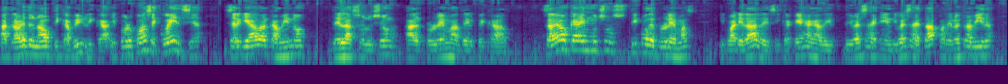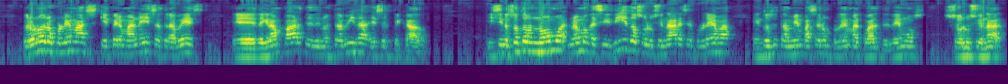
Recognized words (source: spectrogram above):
a través de una óptica bíblica y por consecuencia ser guiado al camino de la solución al problema del pecado. Sabemos que hay muchos tipos de problemas y variedades y que aquejan a diversas, en diversas etapas de nuestra vida, pero uno de los problemas que permanece a través eh, de gran parte de nuestra vida es el pecado. Y si nosotros no, no hemos decidido solucionar ese problema, entonces también va a ser un problema al cual debemos solucionar,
